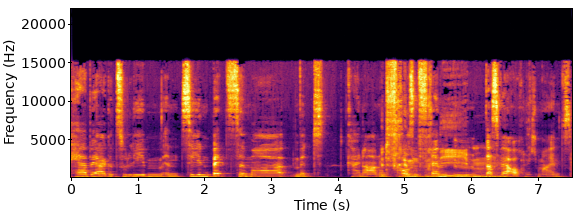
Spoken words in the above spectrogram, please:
Herberge zu leben, in zehn Bettzimmer mit, keine Ahnung, Mit tausend Fremden, nee, Fremden, das mm. wäre auch nicht meins.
